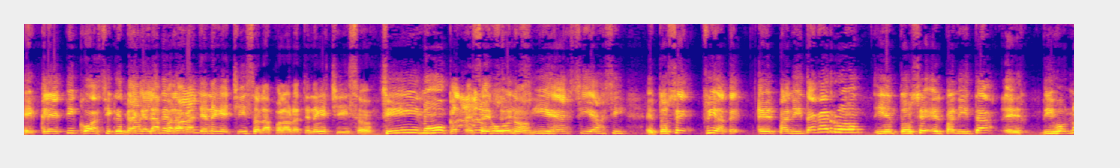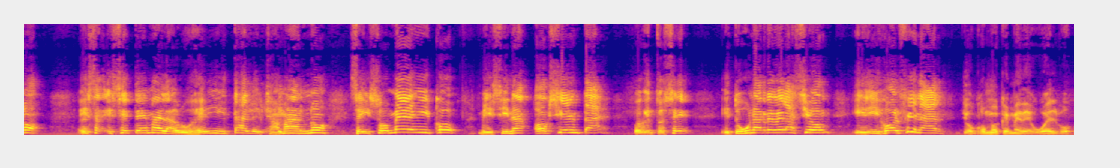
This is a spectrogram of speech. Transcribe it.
eclécticos, así que que las palabras tienen hechizo, las palabras tienen hechizo. Sí, no, claro. Ese es uno. Sí, es así, así. Entonces, fíjate, el panita agarró y entonces el panita eh, dijo, no, esa- ese tema de la brujería y tal, del chamán, no. Se hizo médico, medicina occidental, porque entonces, y tuvo una revelación y dijo al final, yo como que me devuelvo.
